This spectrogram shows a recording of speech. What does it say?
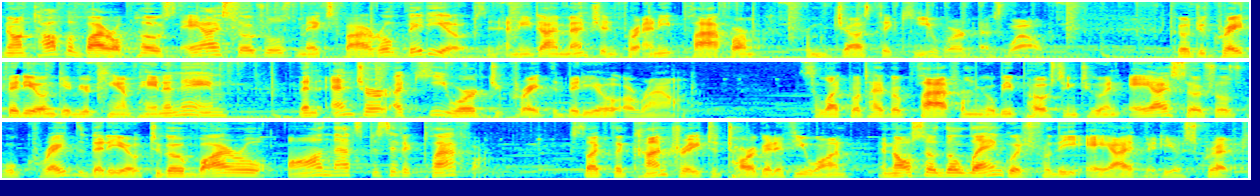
Now, on top of viral posts, AI Socials makes viral videos in any dimension for any platform from just a keyword as well. Go to Create Video and give your campaign a name, then enter a keyword to create the video around. Select what type of platform you'll be posting to, and AI Socials will create the video to go viral on that specific platform. Select the country to target if you want, and also the language for the AI video script.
